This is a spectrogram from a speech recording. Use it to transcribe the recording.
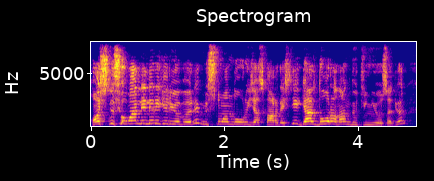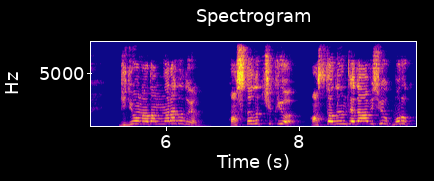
Haçlı şövalyeleri geliyor böyle Müslüman doğrayacağız kardeş diye. Gel doğra lan götün yiyorsa diyorsun. Gidiyorsun adamlara dalıyorsun. Hastalık çıkıyor. Hastalığın tedavisi yok moruk.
